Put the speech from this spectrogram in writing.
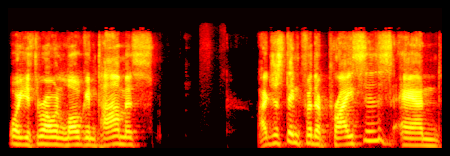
Or you throw in Logan Thomas. I just think for the prices and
